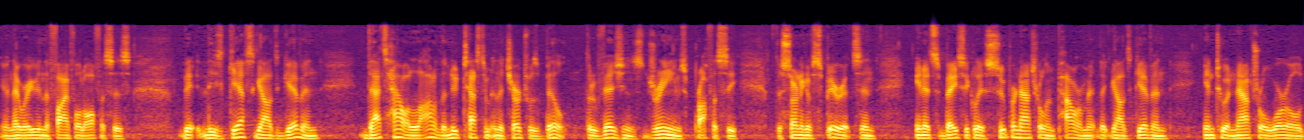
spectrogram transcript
and they were even the fivefold offices. The, these gifts God's given, that's how a lot of the New Testament in the church was built through visions, dreams, prophecy, discerning of spirits, and and it's basically a supernatural empowerment that God's given into a natural world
